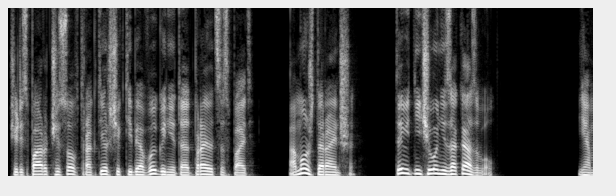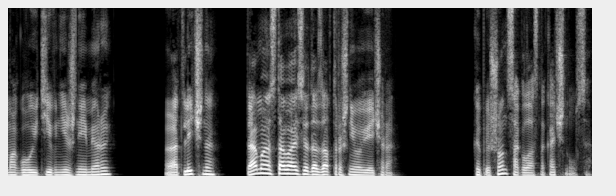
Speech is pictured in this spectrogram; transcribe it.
Через пару часов трактирщик тебя выгонит и отправится спать. А может и раньше. Ты ведь ничего не заказывал. Я могу уйти в Нижние миры? Отлично. Там и оставайся до завтрашнего вечера. Капюшон согласно качнулся.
